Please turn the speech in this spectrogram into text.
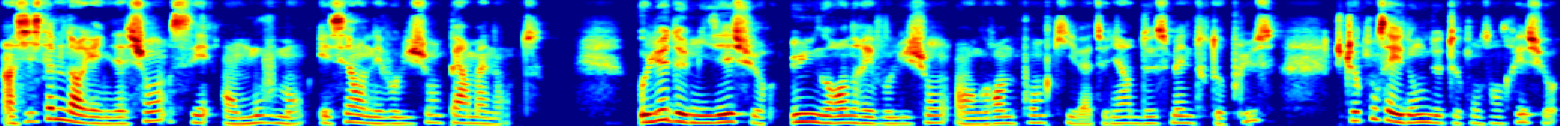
Un système d'organisation, c'est en mouvement et c'est en évolution permanente. Au lieu de miser sur une grande révolution en grande pompe qui va tenir deux semaines tout au plus, je te conseille donc de te concentrer sur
